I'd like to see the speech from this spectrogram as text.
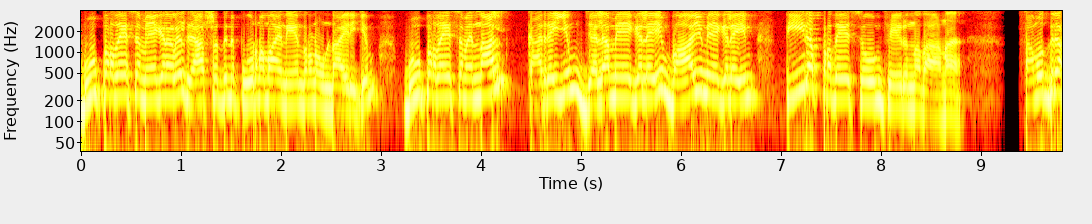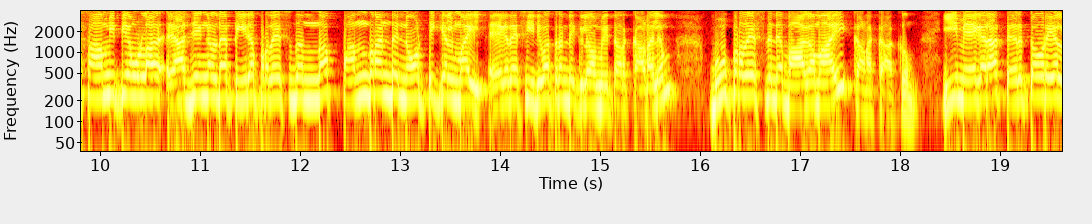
ഭൂപ്രദേശ മേഖലകളിൽ രാഷ്ട്രത്തിന് പൂർണമായ നിയന്ത്രണം ഉണ്ടായിരിക്കും. ഭൂപ്രദേശം എന്നാൽ കരയും ജലമേഖലയും വായുമേഖലയും തീരപ്രദേശവും ചേരുന്നതാണ്. സമുദ്ര സാമീപ്യമുള്ള രാജ്യങ്ങളുടെ തീരപ്രദേശത്ത് നിന്ന് പന്ത്രണ്ട് നോട്ടിക്കൽ മൈൽ ഏകദേശം ഇരുപത്തിരണ്ട് കിലോമീറ്റർ കടലും ഭൂപ്രദേശത്തിന്റെ ഭാഗമായി കണക്കാക്കും. ഈ മേഖല ടെറിട്ടോറിയൽ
